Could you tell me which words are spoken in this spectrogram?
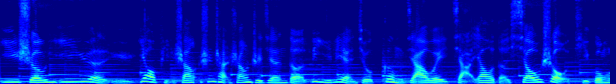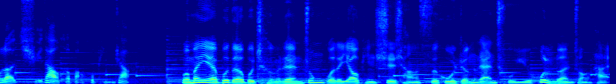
医生、医院与药品商、生产商之间的利益链就更加为假药的销售提供了渠道和保护屏障。我们也不得不承认，中国的药品市场似乎仍然处于混乱状态。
